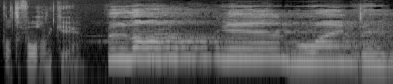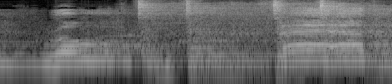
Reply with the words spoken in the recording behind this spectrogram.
Tot de volgende keer. The long and winding road that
